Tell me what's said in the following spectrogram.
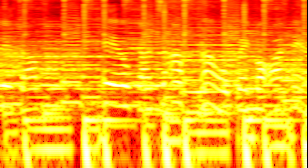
ได้จำเอวกันจับเข้าไปก่อนเนี่ย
